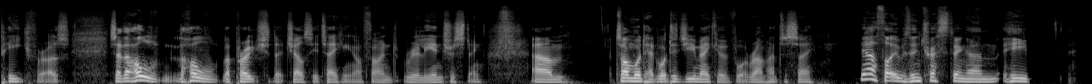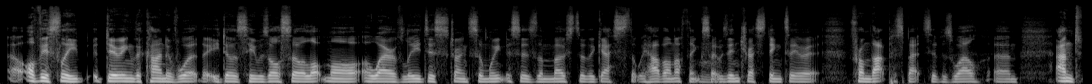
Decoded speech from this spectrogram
peak for us. So the whole the whole approach that Chelsea are taking, I find really interesting. Um, Tom Woodhead, what did you make of what Ram had to say? Yeah, I thought it was interesting. Um, he obviously doing the kind of work that he does, he was also a lot more aware of Leeds' strengths and weaknesses than most of the guests that we have on. I think mm. so. It hmm. was interesting to hear it from that perspective as well, um, and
